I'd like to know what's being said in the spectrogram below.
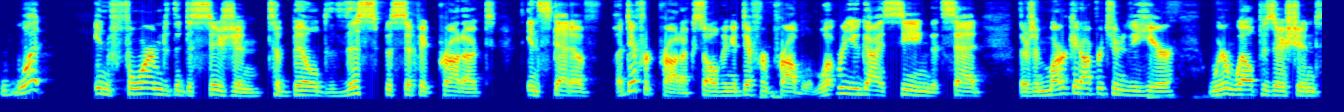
what informed the decision to build this specific product instead of a different product solving a different problem? What were you guys seeing that said there's a market opportunity here? We're well positioned.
